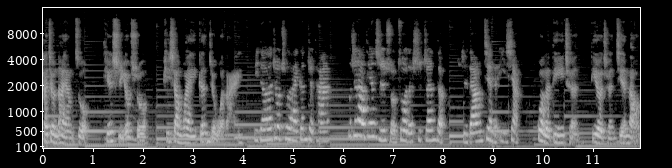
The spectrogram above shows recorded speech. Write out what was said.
他就那样做。天使又说：“披上外衣，跟着我来。”彼得就出来跟着他。不知道天使所做的是真的，只当见了异象。过了第一层、第二层监牢，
